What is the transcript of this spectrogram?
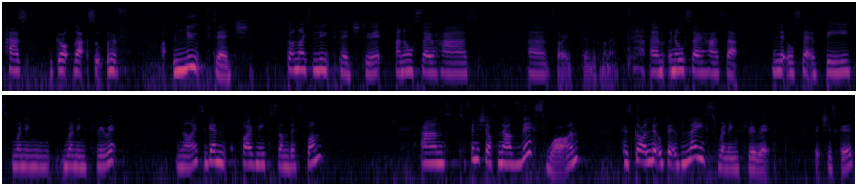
has got that sort of looped edge. It's got a nice looped edge to it and also has, uh, sorry, don't look at my nails, um, and also has that little set of beads running, running through it. Nice. Again, five metres on this one. And to finish off, now this one has got a little bit of lace running through it, which is good.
